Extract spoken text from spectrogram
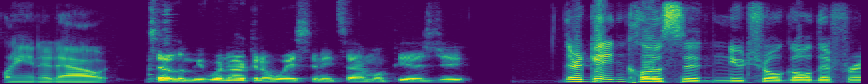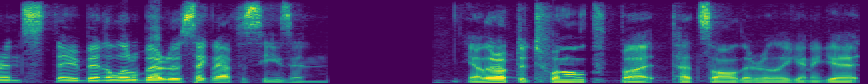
playing it out. Telling me we're not going to waste any time on PSG. They're getting close to neutral goal difference. They've been a little better the second half of the season. Yeah, they're up to 12th, but that's all they're really going to get.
